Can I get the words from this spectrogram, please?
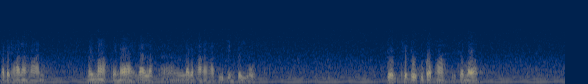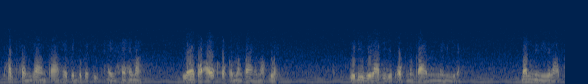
รับประทานอาหารไม่มากไม่น้อย และรับรับประทานอาหารที่เป็นประโยชน์ตรวจเช็คดูสุขภาพอยู่เสมอพักผ่อนร่างกายให้เป็นปกติให้ให้ให้มาก แล้วก็เอาออกกำลังกายให้มากด้วย เดี๋ยวนี้เวลาที่จะออกกำลังกายมันไม่มีแล้วมันไม่มีเวลาไป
